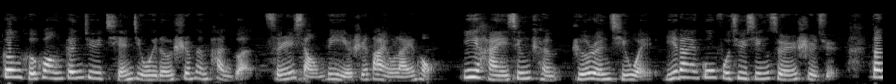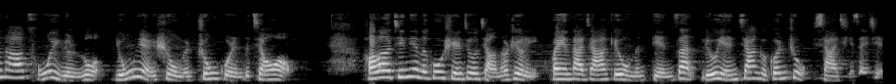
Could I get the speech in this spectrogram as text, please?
更何况根据前几位的身份判断，此人想必也是大有来头。一海星辰，哲人其伟。一代功夫巨星虽然逝去，但他从未陨落，永远是我们中国人的骄傲。好了，今天的故事就讲到这里，欢迎大家给我们点赞、留言、加个关注，下期再见。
